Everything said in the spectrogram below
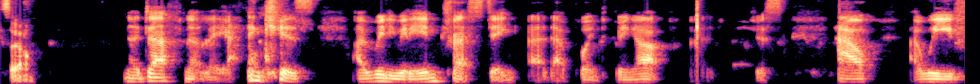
So. No definitely. I think is uh, really really interesting at that point to bring up uh, just how uh, we've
